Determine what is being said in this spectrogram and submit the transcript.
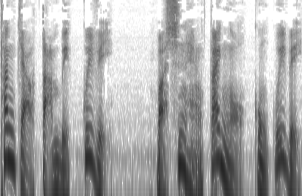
Thân chào tạm biệt quý vị và xin hẹn tái ngộ cùng quý vị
